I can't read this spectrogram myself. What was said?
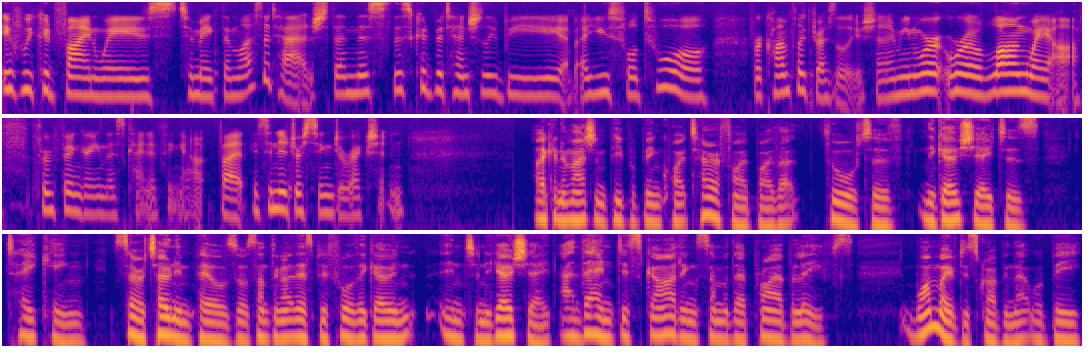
if we could find ways to make them less attached, then this, this could potentially be a useful tool for conflict resolution. I mean, we're, we're a long way off from figuring this kind of thing out, but it's an interesting direction. I can imagine people being quite terrified by that thought of negotiators taking serotonin pills or something like this before they go in, in to negotiate and then discarding some of their prior beliefs. One way of describing that would be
